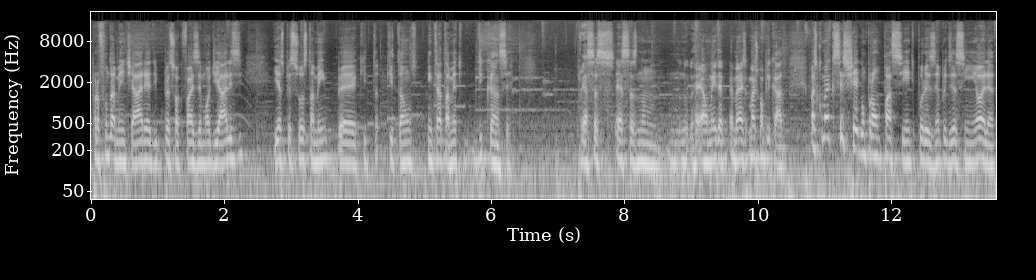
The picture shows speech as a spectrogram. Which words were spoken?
profundamente. A área de pessoal que faz hemodiálise e as pessoas também é, que estão em tratamento de câncer. Essas, essas não, não realmente é mais, mais complicado. Mas como é que vocês chegam para um paciente, por exemplo, e dizem assim: olha,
